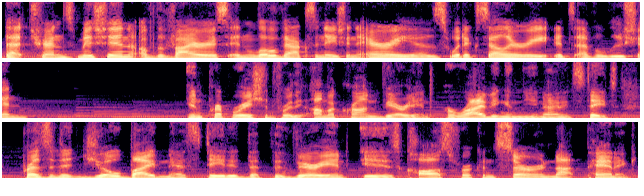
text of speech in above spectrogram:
that transmission of the virus in low vaccination areas would accelerate its evolution. In preparation for the Omicron variant arriving in the United States, President Joe Biden has stated that the variant is cause for concern, not panic,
